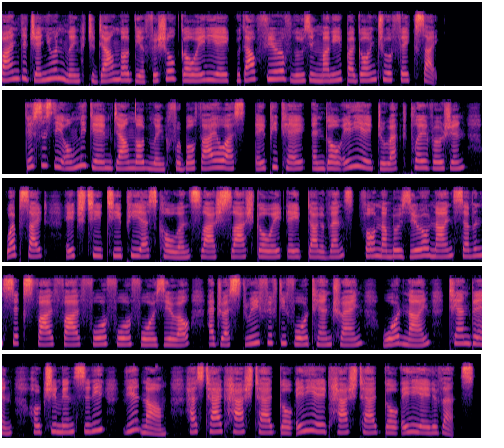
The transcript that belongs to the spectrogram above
Find the genuine link to download the official Go88 without fear of losing money by going to a fake site. This is the only game download link for both iOS, APK, and Go88 Direct Play version. Website, https colon slash slash go88.events, phone number 0976554440, address 354 Tan Trang, Ward 9, Tan Binh, Ho Chi Minh City, Vietnam. Hashtag hashtag Go88 hashtag Go88 events.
